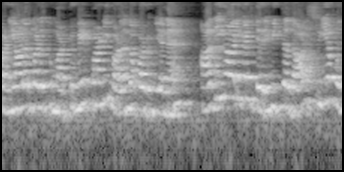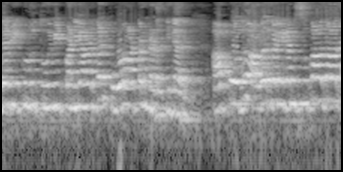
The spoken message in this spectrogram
பணியாளர்களுக்கு மட்டுமே பணி வழங்கப்படும் என அதிகாரிகள் தெரிவித்ததால் சுய உதவிக்குழு தூய்மை பணியாளர்கள் போராட்டம் நடத்தினர். அப்போது அவர்களிடம் சுகாதார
